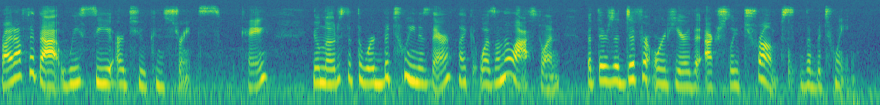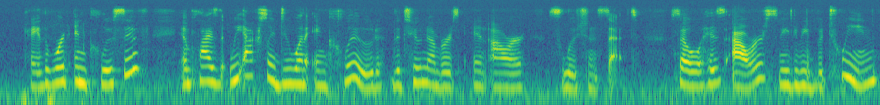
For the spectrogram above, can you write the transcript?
Right off the bat, we see our two constraints, okay? You'll notice that the word between is there, like it was on the last one, but there's a different word here that actually trumps the between. Okay, the word inclusive implies that we actually do want to include the two numbers in our solution set. So his hours need to be between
